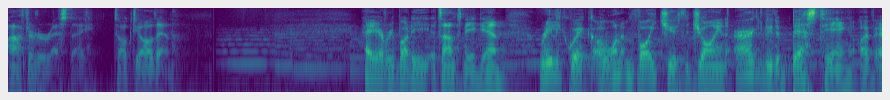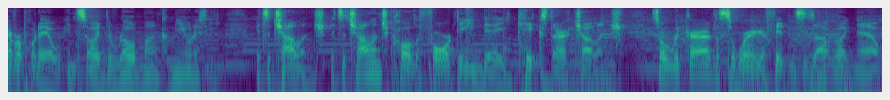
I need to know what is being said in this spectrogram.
after the rest day. Talk to you all then. Hey everybody, it's Anthony again. Really quick, I want to invite you to join arguably the best thing I've ever put out inside the Roadman community. It's a challenge. It's a challenge called the 14 Day Kickstart Challenge. So, regardless of where your fitness is at right now,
